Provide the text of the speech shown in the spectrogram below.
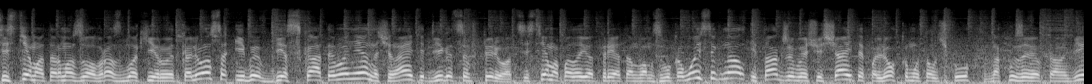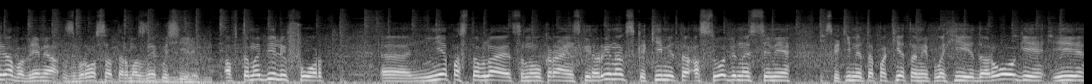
Система тормозов разблокирует колеса, и вы без скатывания начинаете двигаться вперед. Система подает при этом вам звуковой сигнал, и также вы ощущаете по легкому толчку на кузове автомобиля во время сброса тормозных усилий. Автомобили Ford не поставляются на украинский рынок с какими-то особенностями, с какими-то пакетами плохие дороги и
